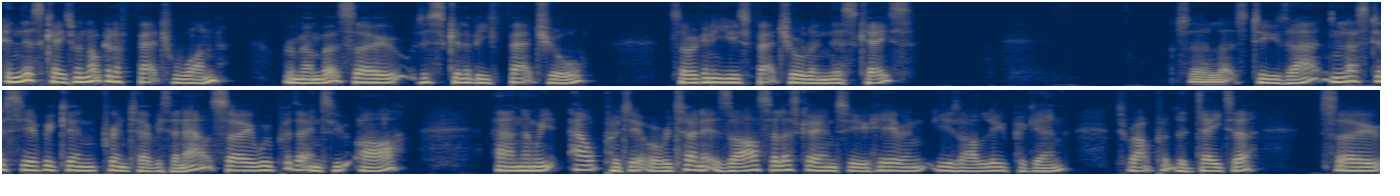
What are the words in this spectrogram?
in this case, we're not going to fetch one, remember. So this is going to be fetch all. So we're going to use fetch all in this case. So let's do that. And let's just see if we can print everything out. So we put that into R and then we output it or return it as R. So let's go into here and use our loop again to output the data. So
